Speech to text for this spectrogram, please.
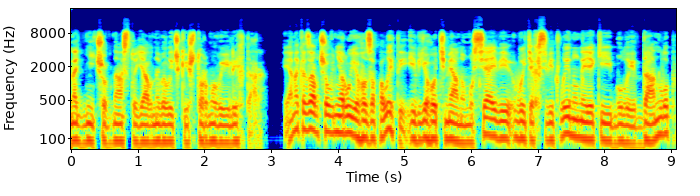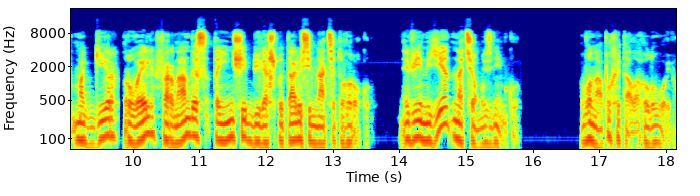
На дні човна стояв невеличкий штормовий ліхтар. Я наказав човняру його запалити, і в його тьмяному сяйві витяг світлину, на якій були Данлоп, Макгір, Рувель, Фернандес та інші біля шпиталю 17-го року. Він є на цьому знімку? Вона похитала головою.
